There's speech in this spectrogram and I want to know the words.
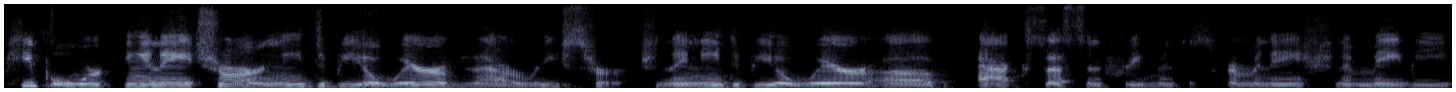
people working in HR need to be aware of that research and they need to be aware of access and treatment discrimination and maybe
